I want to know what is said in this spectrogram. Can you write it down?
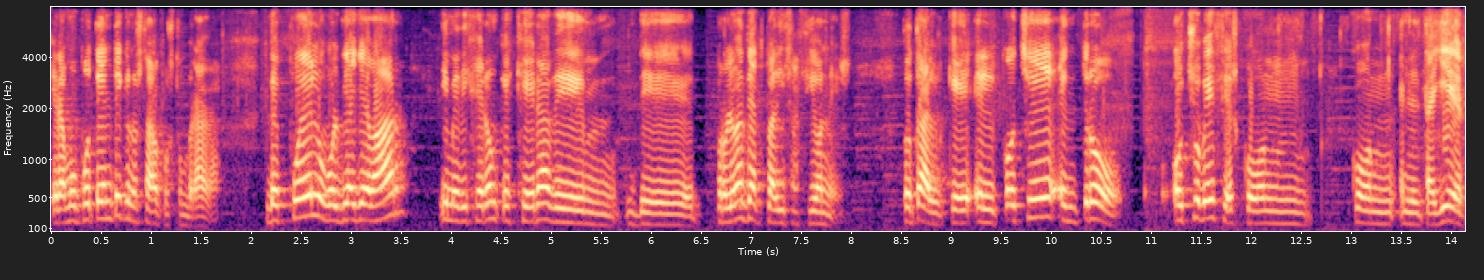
que era muy potente y que no estaba acostumbrada. Después lo volví a llevar y me dijeron que es que era de, de problemas de actualizaciones. Total, que el coche entró ocho veces con, con- en el taller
